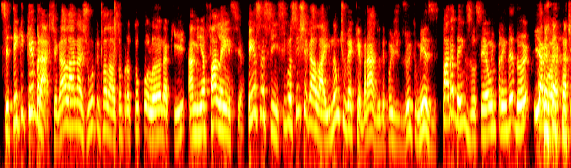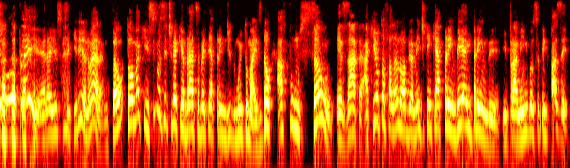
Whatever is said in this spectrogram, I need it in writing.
Você tem que quebrar, chegar lá na junta e falar: eu estou protocolando aqui a minha falência. Pensa assim: se você chegar lá e não tiver quebrado depois de 18 meses, parabéns, você é um empreendedor e agora continua o play. Era isso que você queria, não era? Então, toma aqui. Se você tiver quebrado, você vai ter aprendido muito muito mais. Então, a função exata, aqui eu estou falando, obviamente, quem quer aprender a empreender. E para mim, você tem que fazer,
